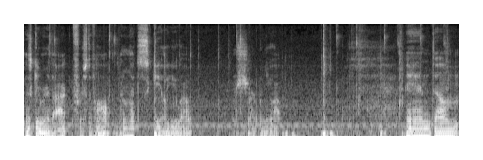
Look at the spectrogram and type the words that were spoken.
Let's get rid of that first of all, and let's scale you out, sharpen you up, and um,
